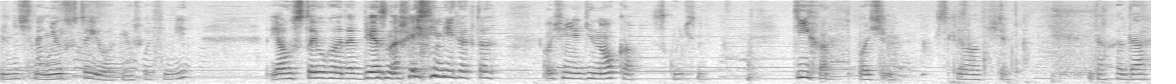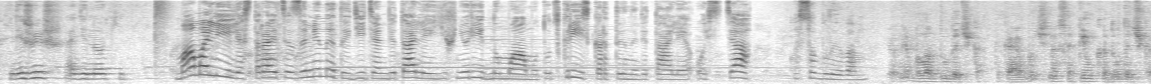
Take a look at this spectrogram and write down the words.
лично не устаю от нашей семьи. Я устаю, когда без нашей семьи как-то очень одиноко, скучно. Тихо очень, если вообще. Да, когда лежишь одинокий. Мама Ліля старається замінити дітям Віталія їхню рідну маму. Тут скрізь картини Віталія. Ось ця особлива. У меня была дудочка, такая обычная сопилка, дудочка.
